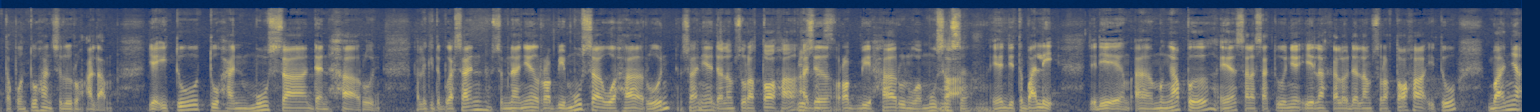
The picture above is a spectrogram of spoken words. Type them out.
ataupun Tuhan seluruh alam iaitu Tuhan Musa dan Harun. Kalau kita perasan sebenarnya Rabbi Musa wa Harun misalnya dalam surah Taha Musa. ada Rabbi Harun wa Musa, Musa. ya dia terbalik. Jadi uh, mengapa ya salah satunya ialah kalau dalam surah Taha itu banyak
